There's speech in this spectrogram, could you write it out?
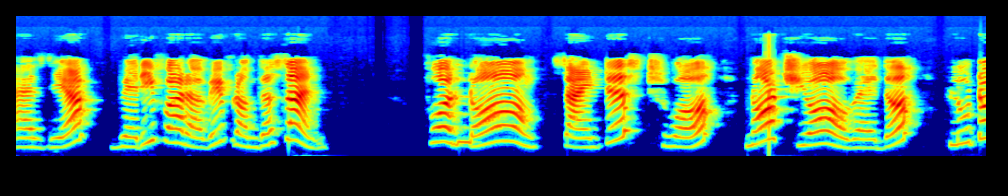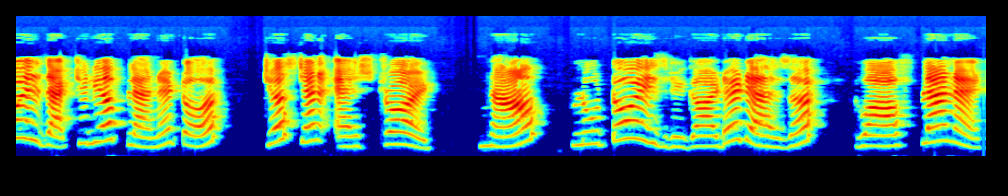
as they are very far away from the Sun. For long, scientists were not sure whether Pluto is actually a planet or just an asteroid. Now, Pluto is regarded as a dwarf planet.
